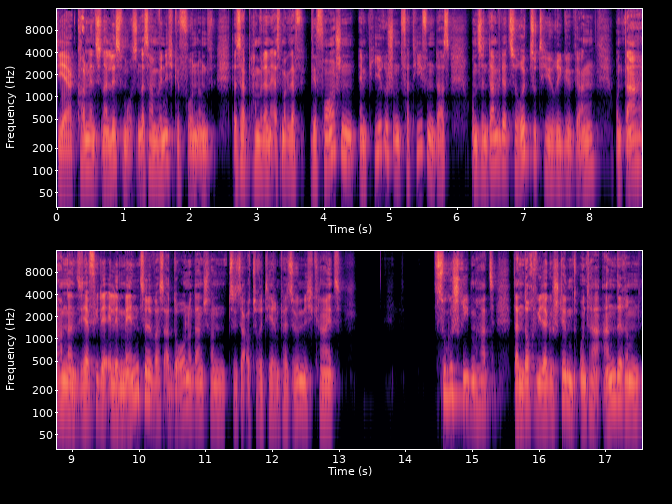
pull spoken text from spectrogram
der Konventionalismus. Und das haben wir nicht gefunden. Und deshalb haben wir dann erstmal gesagt, wir forschen empirisch und vertiefen das und sind dann wieder zurück zur Theorie gegangen. Und da haben dann sehr viele Elemente, was Adorno dann schon zu dieser autoritären Persönlichkeit zugeschrieben hat, dann doch wieder gestimmt. Unter anderem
